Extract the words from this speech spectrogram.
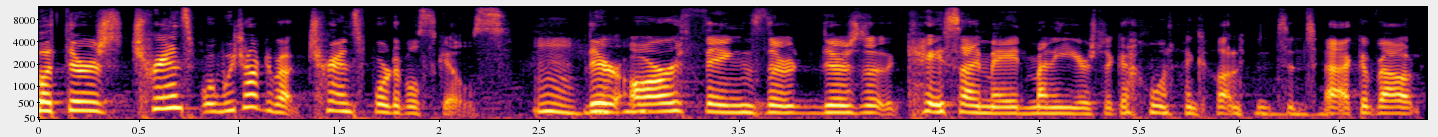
But there's transport. We talked about transportable skills. Mm-hmm. There are things. There, there's a case I made many years ago when I got into tech about.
